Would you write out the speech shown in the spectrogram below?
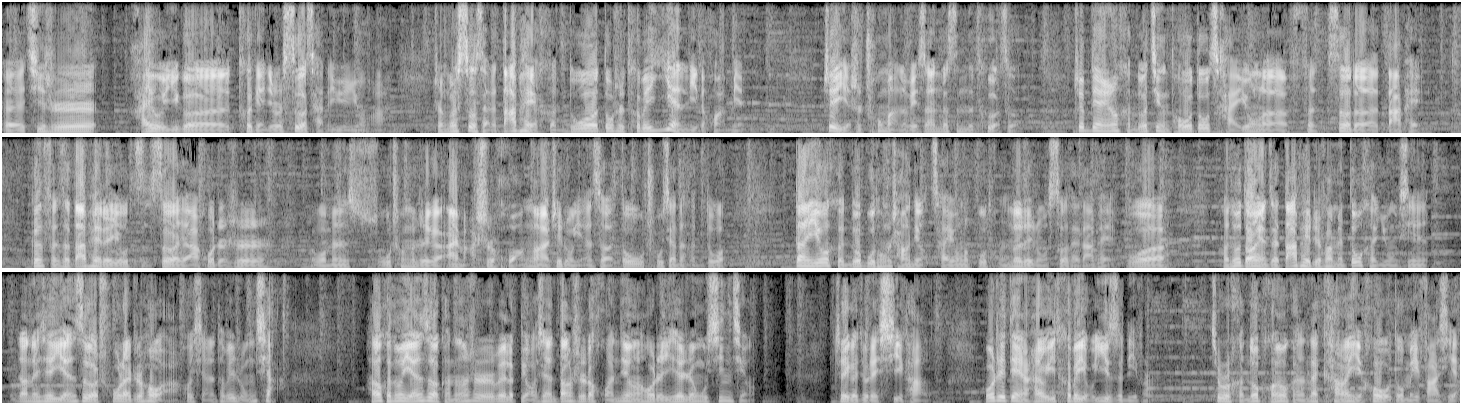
呃，其实还有一个特点就是色彩的运用啊，整个色彩的搭配很多都是特别艳丽的画面，这也是充满了韦斯安德森的特色。这部电影很多镜头都采用了粉色的搭配，跟粉色搭配的有紫色呀，或者是我们俗称的这个爱马仕黄啊，这种颜色都出现的很多。但也有很多不同场景采用了不同的这种色彩搭配，不过很多导演在搭配这方面都很用心。让那些颜色出来之后啊，会显得特别融洽。还有很多颜色可能是为了表现当时的环境啊，或者一些人物心情，这个就得细看了。不过这电影还有一特别有意思的地方，就是很多朋友可能在看完以后都没发现，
